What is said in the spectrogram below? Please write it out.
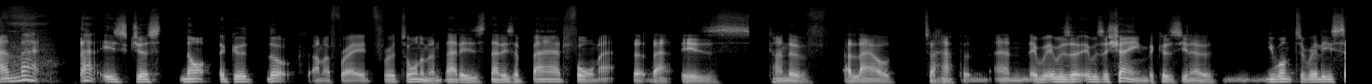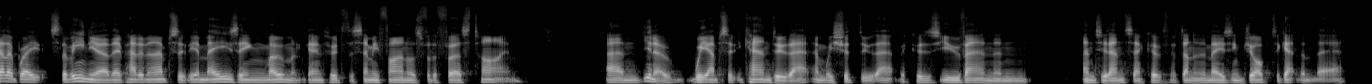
And that that is just not a good look, I'm afraid, for a tournament. That is that is a bad format that that is kind of allowed to happen, and it, it was a it was a shame because you know you want to really celebrate Slovenia. They've had an absolutely amazing moment getting through to the semi-finals for the first time. And you know we absolutely can do that, and we should do that because Juvan and and Zidansek have, have done an amazing job to get them there.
